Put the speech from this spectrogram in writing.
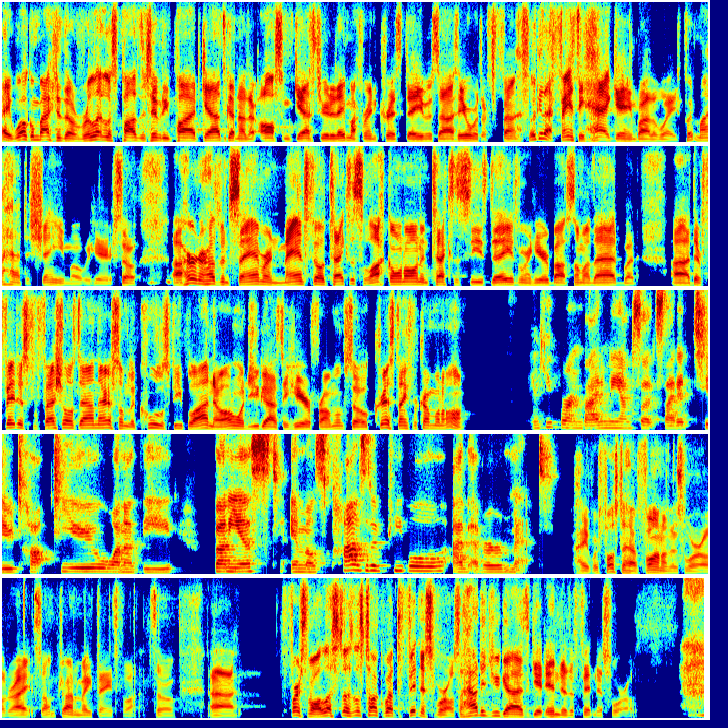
Hey, welcome back to the Relentless Positivity Podcast. Got another awesome guest here today, my friend Chris Davis out here with her. Look at that fancy hat game, by the way. Put my hat to shame over here. So, uh, her and her husband Sam are in Mansfield, Texas. A lot going on in Texas these days. We're going to hear about some of that, but uh, they're fitness professionals down there. Some of the coolest people I know. I want you guys to hear from them. So, Chris, thanks for coming on. Thank you for inviting me. I'm so excited to talk to you. One of the funniest and most positive people I've ever met hey, we're supposed to have fun on this world, right? So I'm trying to make things fun. So uh, first of all, let's, let's talk about the fitness world. So how did you guys get into the fitness world?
